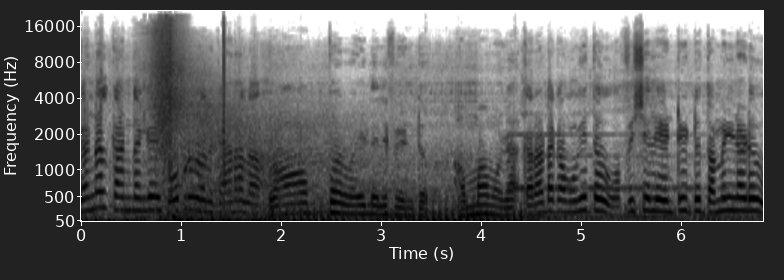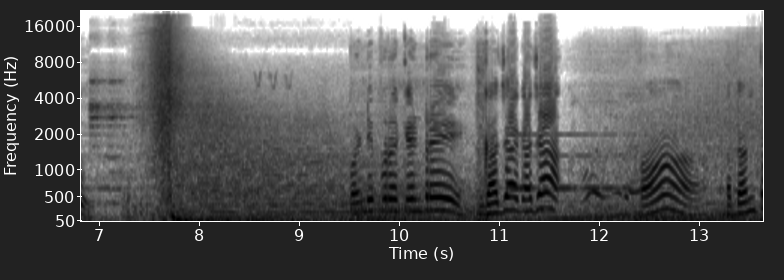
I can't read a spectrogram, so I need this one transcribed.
ಕಣ್ಣಲ್ಲಿ ಕಾಣ್ದಂಗೆ ಗೋಪುರದಲ್ಲಿ ಕಾಣಲ್ಲ. ಪ್ರಾಪರ್ ವೈಲ್ಡ್ ಎಲಿಫೆಂಟ್ ಅಮ್ಮ ಮಗ. ಕರ್ನಾಟಕ ಮುಗೀತು. ಅಫಿಷಿಯಲಿ ಎಂಟ್ರಿ ಟು ತಮಿಳ್ನಾಡು ಬಂಡೀಪುರಕ್ಕೆ ಎಂಟ್ರಿ ಗಜ ಗಜ. ಹಾ ಅದಂತ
